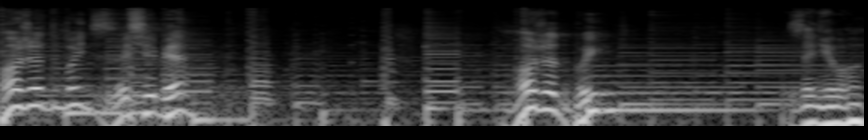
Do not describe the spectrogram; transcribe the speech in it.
Может быть, за себя Может быть, за него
